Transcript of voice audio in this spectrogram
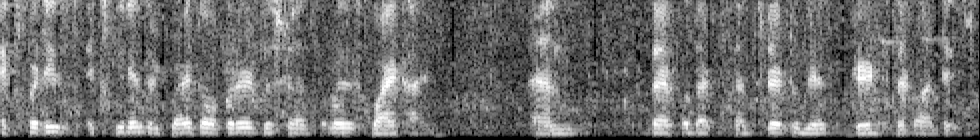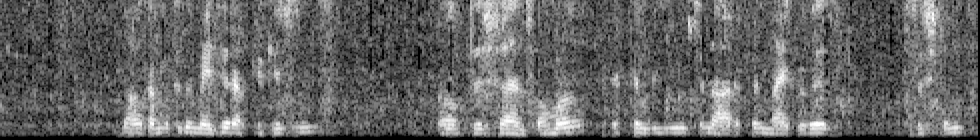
expertise experience required to operate this transformer is quite high and therefore that's considered to be a great disadvantage. Now coming to the major applications of this transformer it can be used in RF and microwave systems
